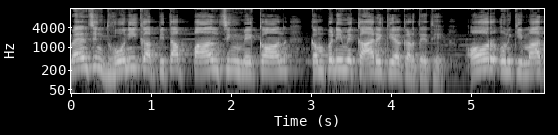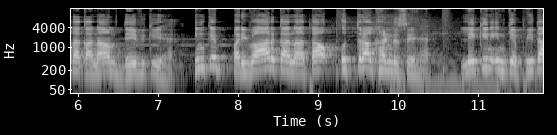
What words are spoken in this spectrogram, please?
महेंद्र सिंह धोनी का पिता पान सिंह मेकॉन कंपनी में कार्य किया करते थे और उनकी माता का नाम देवकी है। इनके परिवार का नाता उत्तराखंड से है, लेकिन इनके पिता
